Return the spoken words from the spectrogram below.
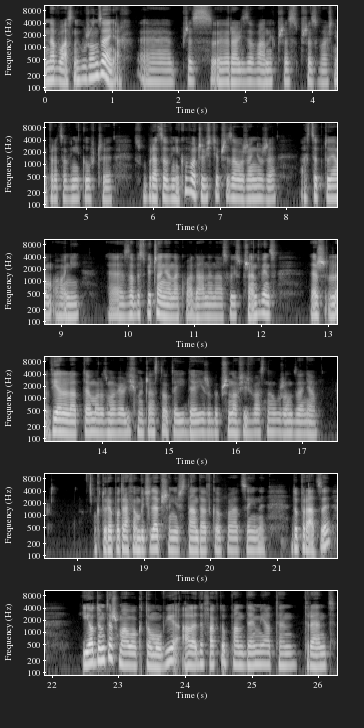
na własnych urządzeniach, przez realizowanych przez, przez właśnie pracowników czy współpracowników, oczywiście przy założeniu, że akceptują oni zabezpieczenia nakładane na swój sprzęt, więc też wiele lat temu rozmawialiśmy często o tej idei, żeby przynosić własne urządzenia, które potrafią być lepsze niż standard korporacyjny do pracy. I o tym też mało kto mówi, ale de facto pandemia ten trend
